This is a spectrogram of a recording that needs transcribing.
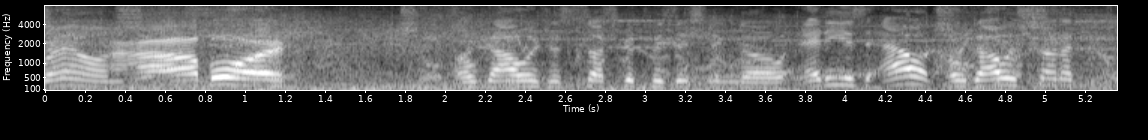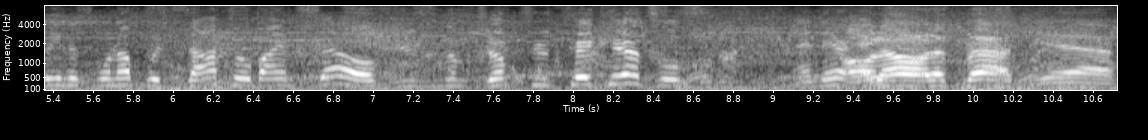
ground. Ah, boy. Ogawa just such good positioning though. Eddie is out. Ogawa's trying to clean this one up with Zato by himself. Using them jump to K cancels. And there Oh, Eddie, no, that's bad. Yeah.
